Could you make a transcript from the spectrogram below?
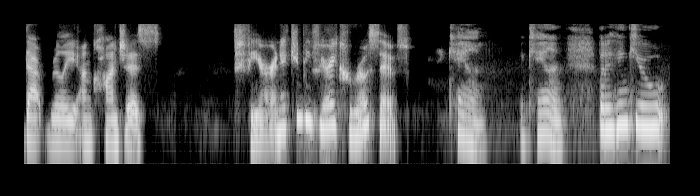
that really unconscious fear. And it can be very corrosive. It can. It can. But i think you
